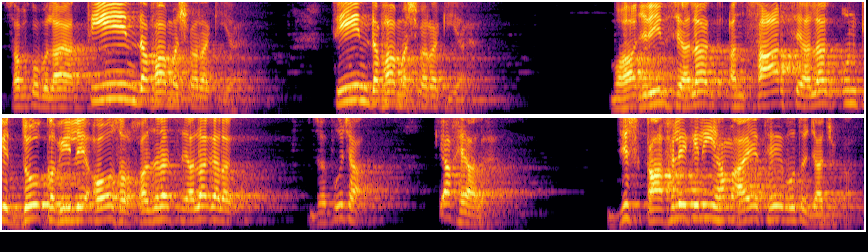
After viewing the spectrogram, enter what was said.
سب کو بلایا، تین دفعہ مشورہ کیا ہے۔ تین دفعہ مشورہ کیا ہے۔ مہاجرین سے الگ، انصار سے الگ، ان کے دو قبیلے اوس اور حضرت سے الگ الگ۔ ان سے پوچھا، کیا خیال ہے؟ جس قافلے کے لیے ہم آئے تھے، وہ تو جا چکا۔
